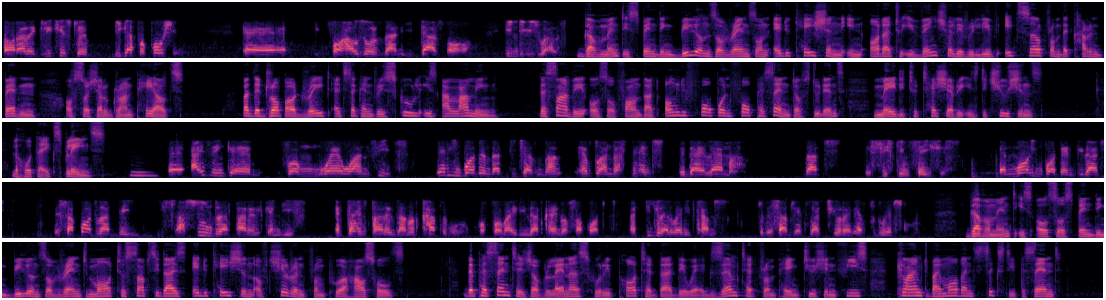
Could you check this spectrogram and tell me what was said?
or rather, it reaches to a bigger proportion uh, for households than it does for individuals. Government is spending billions of rands on education in order to eventually relieve itself from the current burden of social grant payouts. But the dropout rate at secondary school is alarming. The survey also found that only 4.4% of students made it to tertiary institutions. Lehohla explains. Hmm. Uh, I think uh, from where one sits, very important that teachers have to understand the dilemma that the system faces. And more importantly, that the support that they assume that parents can give at times parents are not capable of providing that kind of support, particularly when it comes to the subjects that children have to do at school. Government is also spending billions of rand more to subsidize education of children from poor households. The percentage of learners who reported that they were exempted from paying tuition fees climbed by more than 60%.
